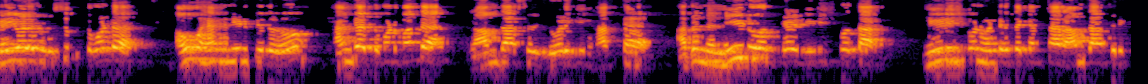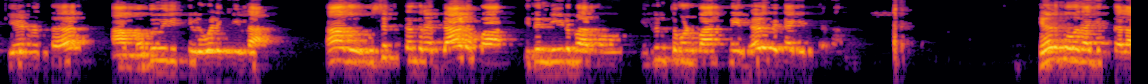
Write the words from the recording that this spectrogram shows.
ಕೈಯೊಳಗೆ ಉಸುಕ್ ತಗೊಂಡು ಅವು ಹೆಂಗ್ ನೀಡ್ತಿದ್ರು ಹಂಗ ತಗೊಂಡ್ ಬಂದ. ರಾಮದಾಸರ ಜೋಳಿಗೆ ಹಾಕ್ತಾಳ. ಅದನ್ನ ನೀಡು ಅಂತ ಹೇಳಿ ನೀಡಿಸ್ಕೊತಾರ ನೀಡಿಸ್ಕೊಂಡು ಹೊಂಟಿರ್ತಕ್ಕಂತ ರಾಮದಾಸರಿಗೆ ಕೇಳಿದಂತ ಆ ಮಗುವಿಗೆ ತಿಳುವಳಿಕೆ ಇಲ್ಲ. ಅದು ಉಸುಕ್ ತಂದ್ರೆ ಬ್ಯಾಡಪ್ಪ ಇದನ್ನ ನೀಡಬಾರ್ದು ಇದನ್ನ ತಗೊಂಡ್ ಬಾ ಅಂತ ನೀವು ಹೇಳ್ಬೇಕಾಗಿತ್ತಲ್ಲ. ಹೇಳ್ಬಹುದಾಗಿತ್ತಲ್ಲ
